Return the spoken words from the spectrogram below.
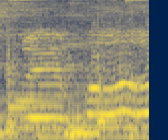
随风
